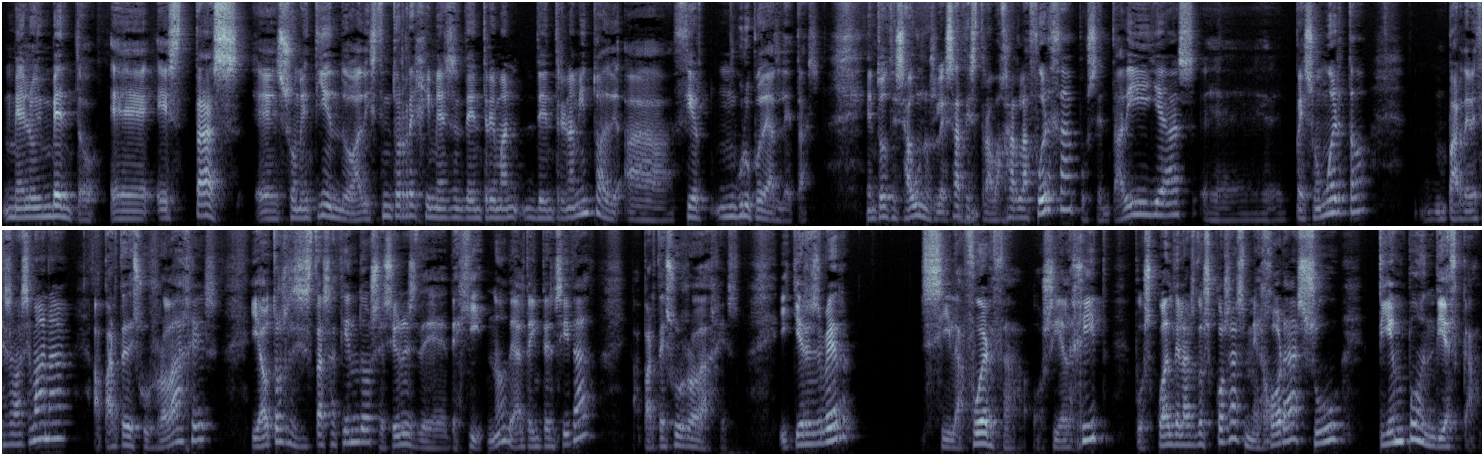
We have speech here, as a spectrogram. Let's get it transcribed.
me lo invento, eh, estás eh, sometiendo a distintos regímenes de, entrenamiento a, un grupo de atletas. Entonces a unos les haces trabajar la fuerza, pues sentadillas, peso muerto, un par de veces a la semana, aparte de sus rodajes, y a otros les estás haciendo sesiones de, de HIIT, ¿no? De alta intensidad, aparte de sus rodajes, y quieres ver si la fuerza o si el hit, pues cuál de las dos cosas mejora su tiempo en 10K,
